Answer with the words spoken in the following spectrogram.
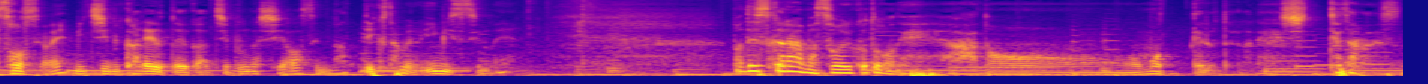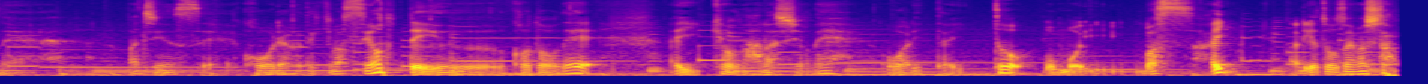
そうですよね。導かれるというか自分が幸せになっていくための意味ですよね、まあ、ですから、まあ、そういうことをね、あのー、思ってるというかね知ってたらですねまあ、人生攻略できますよっていうことで、はい、今日の話をね終わりたいと思います。はいありがとうございました。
